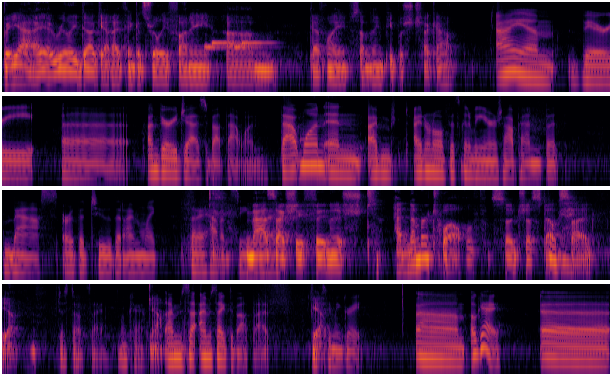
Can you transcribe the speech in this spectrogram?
But yeah, I, I really dug it. I think it's really funny. Um, definitely something people should check out. I am very uh I'm very jazzed about that one. That one and I'm I don't know if it's going to be in your top end, but Mass are the two that I'm like that I haven't seen. Mass actually finished at number 12, so just outside. Yeah. just outside. Okay. Yeah. I'm I'm psyched about that. Yeah. It's going to be great. Um okay. Uh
